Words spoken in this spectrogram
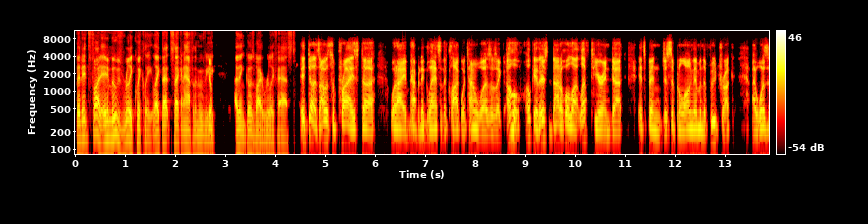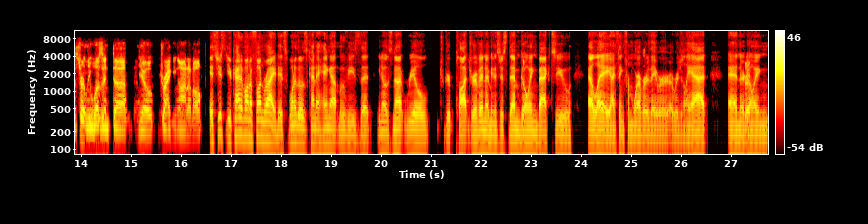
but it's fun and it moves really quickly. Like that second half of the movie, I think goes by really fast. It does. I was surprised uh, when I happened to glance at the clock what time it was. I was like, oh, okay, there's not a whole lot left here. And uh, it's been just zipping along them in the food truck. I was it certainly wasn't uh, you know dragging on at all. it's just you're kind of on a fun ride. It's one of those kind of hangout movies that you know it's not real plot driven. I mean, it's just them going back to L.A. I think from wherever they were originally at, and they're Right. going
